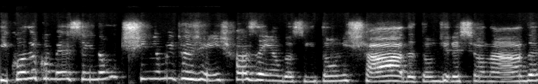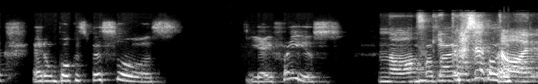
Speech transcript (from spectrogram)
e quando eu comecei não tinha muita gente gente fazendo assim, tão nichada, tão direcionada, eram poucas pessoas. E aí foi isso. Nossa, Uma que trajetória!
